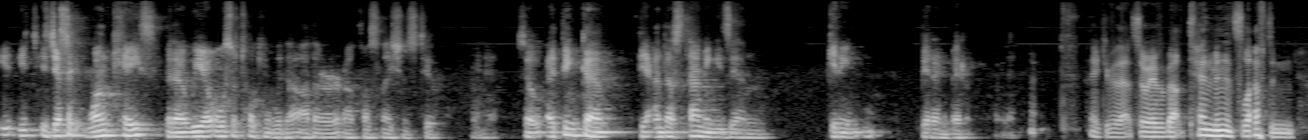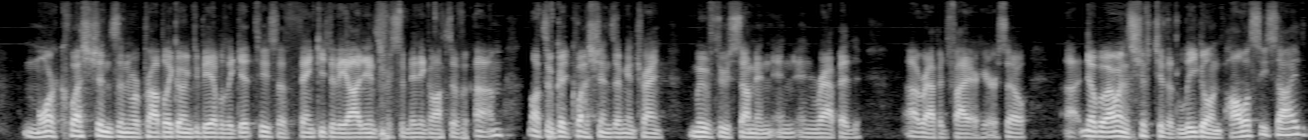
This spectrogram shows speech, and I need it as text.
it, it, it's just like one case, but uh, we are also talking with the other uh, constellations too. So I think um, the understanding is um, getting better and better. Thank you for that. So we have about 10 minutes left and more questions than we're probably going to be able to get to. So thank you to the audience for submitting lots of um, lots of good questions. I'm going to try and move through some in, in, in rapid uh, rapid fire here. So uh, Nobu, I want to shift to the legal and policy side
